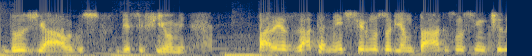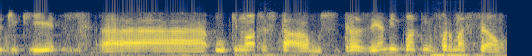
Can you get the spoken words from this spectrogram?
dos diálogos desse filme. Para exatamente sermos orientados no sentido de que uh, o que nós estávamos trazendo enquanto informação,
